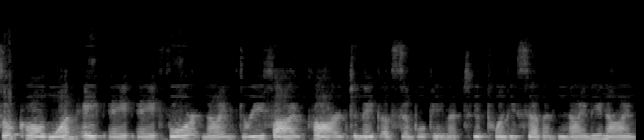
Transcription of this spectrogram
So call 1-888-4935 card to make a simple payment to $27.99.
